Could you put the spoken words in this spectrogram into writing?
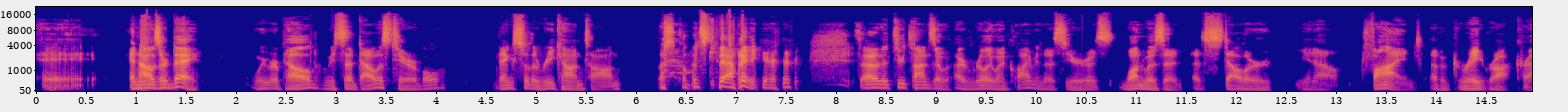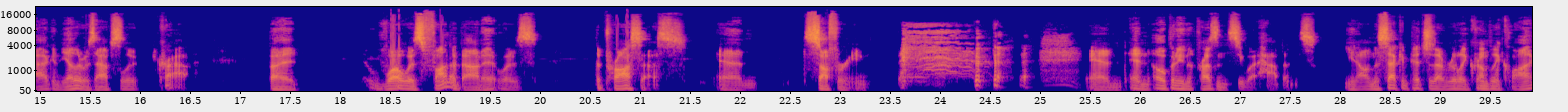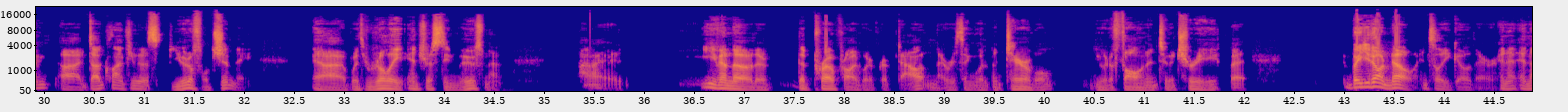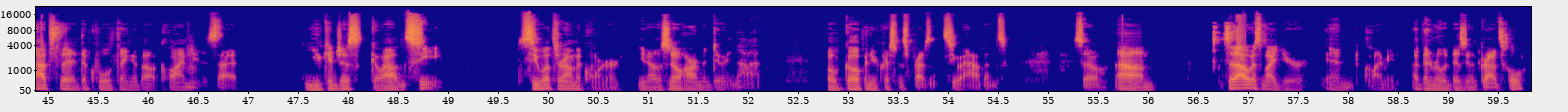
eh, and that was our day. We rappelled. We said that was terrible. Thanks for the recon, Tom. let's get out of here. So out of the two times that I really went climbing this year, is one was a, a stellar, you know, find of a great rock crag, and the other was absolute crap. But what was fun about it was the process and suffering and and opening the present, see what happens. You know, on the second pitch of that really crumbly climb, uh, Doug climbed through this beautiful chimney uh, with really interesting movement. Uh, even though the the pro probably would have ripped out and everything would have been terrible, you would have fallen into a tree. But but you don't know until you go there, and and that's the the cool thing about climbing is that you can just go out and see see what's around the corner. You know, there's no harm in doing that. Go go open your Christmas present, see what happens. So um, so that was my year in climbing. I've been really busy with grad school,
